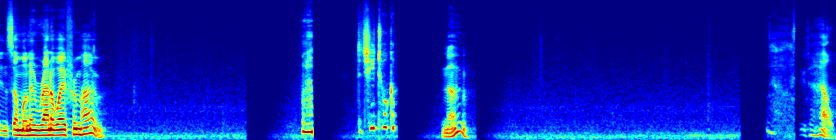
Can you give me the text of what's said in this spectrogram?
in someone who ran away from home. Did she talk about. No. To help.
